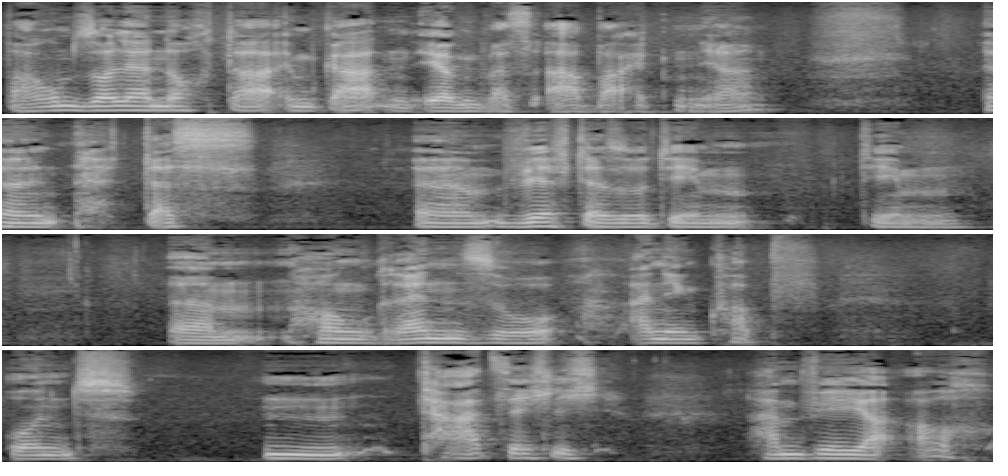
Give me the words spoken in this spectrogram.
Warum soll er noch da im Garten irgendwas arbeiten, ja? Äh, das ähm, wirft er so dem, dem ähm, Hong Ren so an den Kopf. Und mh, tatsächlich haben wir ja auch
